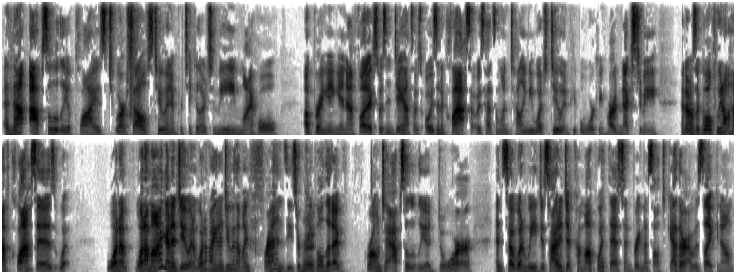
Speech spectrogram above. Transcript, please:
and that absolutely applies to ourselves too, and in particular to me. My whole upbringing in athletics was in dance. I was always in a class. I always had someone telling me what to do and people working hard next to me. And I was like, well, if we don't have classes, what what am what am I going to do and what am I going to do without my friends? These are Right. people that I've grown to absolutely adore. And so when we decided to come up with this and bring this all together, I was like, you know,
